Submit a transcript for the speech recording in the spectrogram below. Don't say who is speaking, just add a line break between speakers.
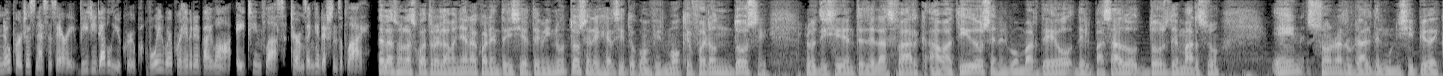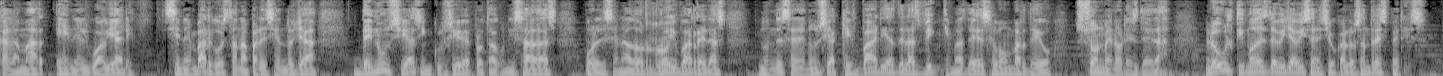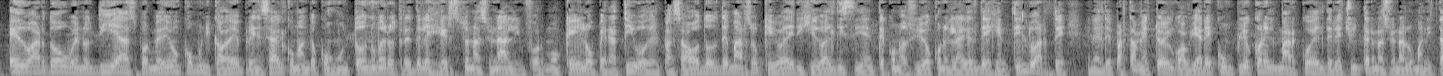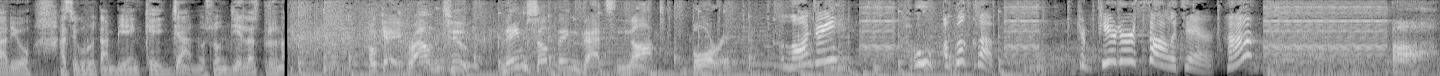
No purchase necessary. VGW Group. Void where prohibited by law. 18 plus. Terms and conditions apply.
Son las 4 de la mañana, 47 minutos. El ejército confirmó que fueron 12 los disidentes de las FARC abatidos en el bombardeo del pasado 2 de marzo en zona rural del municipio de Calamar, en el Guaviare. Sin embargo, están apareciendo ya denuncias, inclusive protagonizadas por el senador Roy Barreras, donde se denuncia que varias de las víctimas de ese bombardeo son menores de edad. Lo último desde Villavicencio, Carlos Andrés Pérez.
Eduardo, buenos días. Por medio de un comunicado de prensa del Comando Conjunto número 3 del Ejército Nacional, informó que el operativo del pasado 2 de marzo, que iba dirigido al disidente conocido con el alias de Gentil Duarte en el departamento del Guaviare, cumplió con el marco del derecho internacional humanitario. Aseguró también que ya no son 10 las personas.
Okay, round two. Name something that's not boring.
A laundry? Ooh, a book club. Computer solitaire, huh?
Ah.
